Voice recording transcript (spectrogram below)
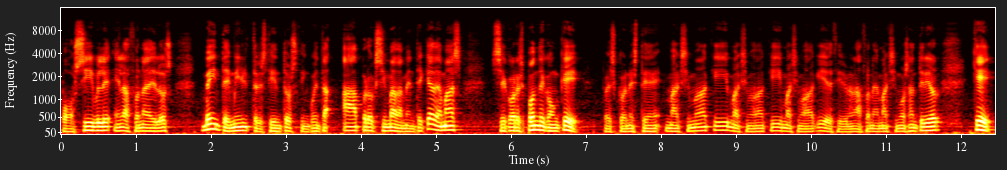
posible en la zona de los 20.350 aproximadamente, que además ¿Se corresponde con qué? Pues con este máximo de aquí, máximo de aquí, máximo de aquí, es decir, una zona de máximos anterior, que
